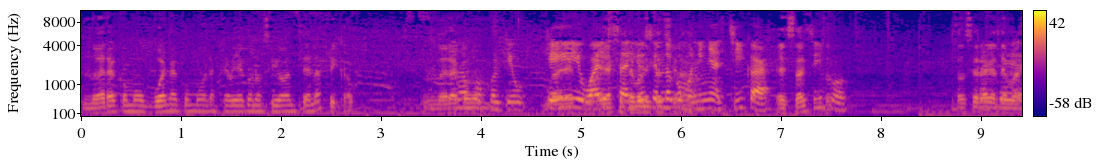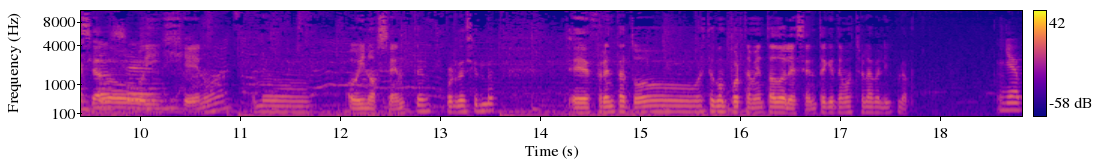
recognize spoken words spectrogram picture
no era como buena como las que había conocido antes en África no era No, como pues porque no Katie igual salió siendo como niña chica. Exacto. Sí, pues. entonces era demasiado Entonces- ingenua como o inocente por decirlo eh, frente a todo este comportamiento adolescente que te muestra la película Yep.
